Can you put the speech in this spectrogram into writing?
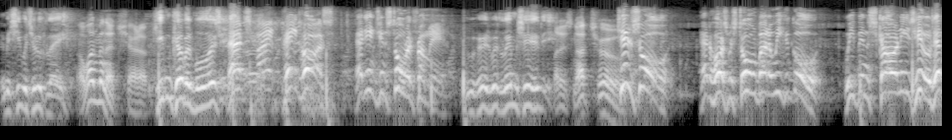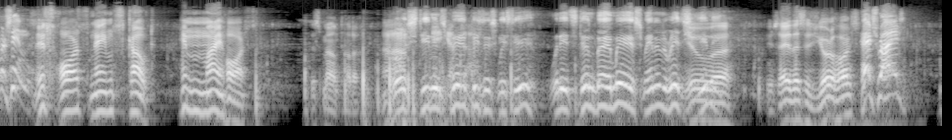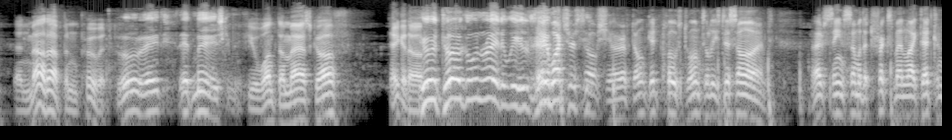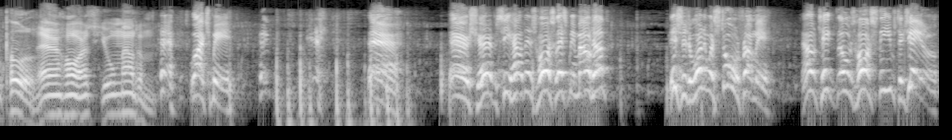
Let me see what you look like. Oh, one minute, sheriff. Keep 'em covered, boys. That's my paint horse. That Injun stole it from me. You heard what Lem said. But it's not true. Tis so. That horse was stole about a week ago. We've been scouring these hills ever since. This horse named Scout. Him my horse. Dismount, Tonto. Ah, Oh, stealing's he get bad down. business, mister. When it's done by a masked man in a red skin. You, uh, you say this is your horse? That's right. Then mount up and prove it. All right, that mask. If you want the mask off, take it off. You're doggone right I will. Hey, eh? watch yourself, Sheriff. Don't get close to him till he's disarmed. I've seen some of the tricks men like that can pull. Their horse, you mount him. Watch me. There. There, Sheriff. See how this horse lets me mount up? This is the one that was stole from me. I'll take those horse thieves to jail.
